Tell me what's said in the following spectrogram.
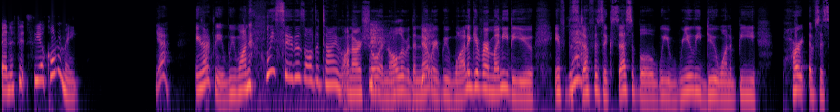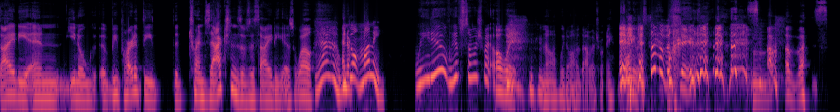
benefits the economy. Yeah. Exactly. We want to, we say this all the time on our show and all over the network. We want to give our money to you if the yeah. stuff is accessible. We really do want to be part of society and, you know, be part of the the transactions of society as well. Yeah, we and got money. We do. We have so much money. Oh wait, no, we don't have that much money. Anyway, some of us do. some of us.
